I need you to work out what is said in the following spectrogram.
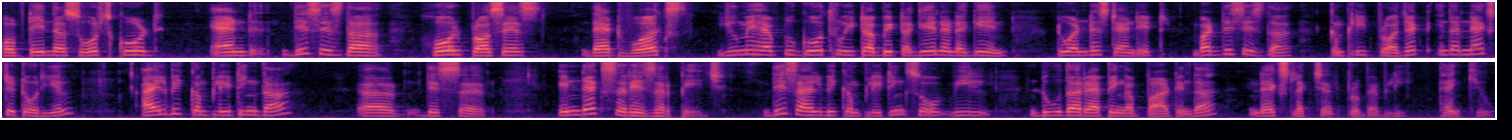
obtain the source code and this is the whole process that works you may have to go through it a bit again and again to understand it but this is the complete project in the next tutorial I'll be completing the uh, this uh, index razor page. This I'll be completing so we'll do the wrapping up part in the next lecture probably. Thank you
